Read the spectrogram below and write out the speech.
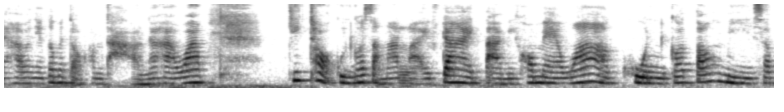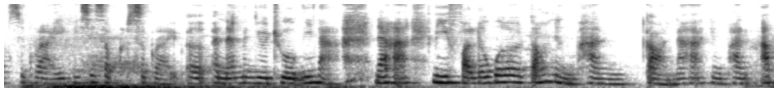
นะคะ วันนี้ก็มาตอบคำถามนะคะว่า TikTok คุณก็สามารถไลฟ์ได้แต่มีข้อแม้ว่าคุณก็ต้องมี subscribe ไม่ใช่ subscribe เอออันนั้นมัน YouTube นี่นะ นะคะมี follower ต้อง 1,000 ก่อนนะคะ1,000 up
